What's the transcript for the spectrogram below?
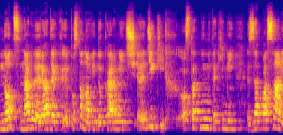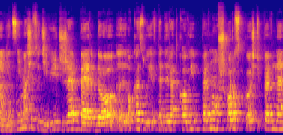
noc, nagle Radek e, postanowi dokarmić e, dzikich. ostatnimi takimi zapasami, więc nie ma się co dziwić, że Berdo okazuje wtedy Radkowi pewną szorstkość, pewne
